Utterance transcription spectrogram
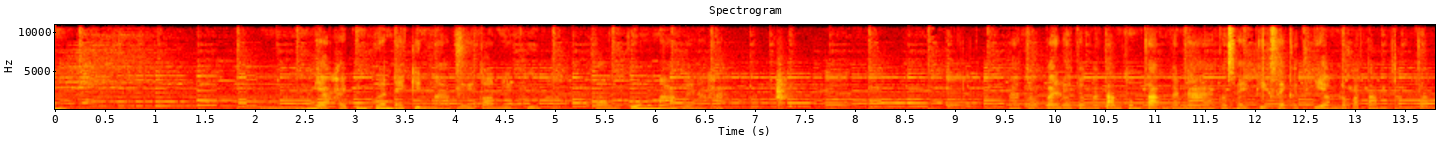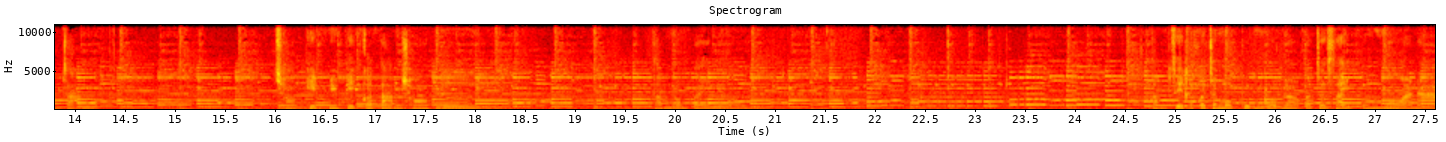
มๆอยากให้เพื่อนๆได้กลิ่นมากเลยตอนนี้คือหอมกุ้งมากเลยนะคะอะต่อไปเราจะมาตำส้มตำกันนะ ก็ใส่พริกใส่กระเทียมแล้วก็ตำตำตำตำชอบเผ็ดไม่เผ็ดก็ตามชอบเลย เสร็จแล้วก็จะมาปรุงรสเราก็จะใส่ผงนัวนะ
